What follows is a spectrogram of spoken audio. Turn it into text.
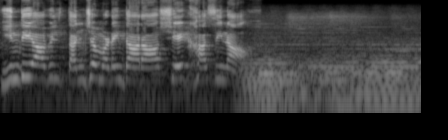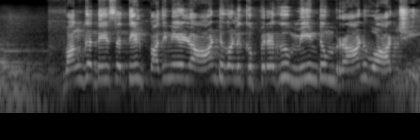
இந்தியாவில் தஞ்சமடைந்தாரா ஷேக் ஹசீனா? வங்கதேசத்தில் பதினேழு ஆண்டுகளுக்கு பிறகு மீண்டும் ராணுவ ஆட்சி.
